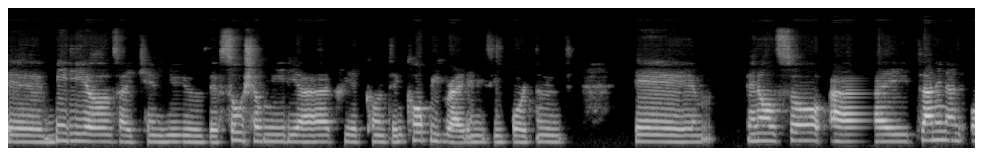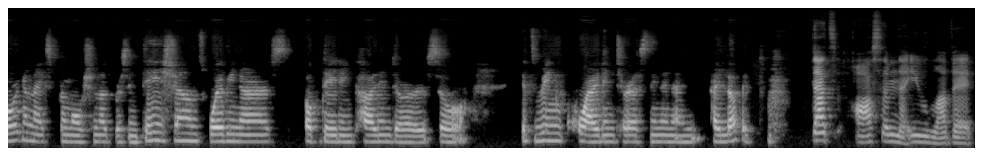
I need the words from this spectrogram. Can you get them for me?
uh, videos. I can use the social media, create content, copywriting is important. Um, and also, I planning and organize promotional presentations, webinars, updating calendars. So it's been quite interesting and I, I love it. That's awesome that you love it.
